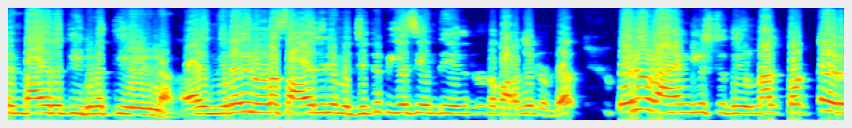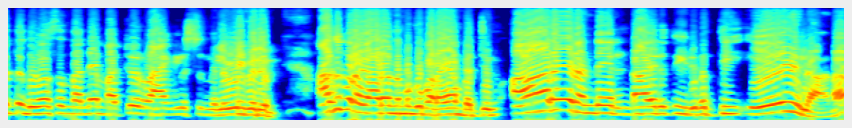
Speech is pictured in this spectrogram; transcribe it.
രണ്ടായിരത്തി ഇരുപത്തി ഏഴിലാണ് അതായത് നിലവിലുള്ള സാഹചര്യം വെച്ചിട്ട് പി എസ് സി എന്ത് ചെയ്തിട്ടുണ്ട് പറഞ്ഞിട്ടുണ്ട്. ഒരു റാങ്ക് ലിസ്റ്റ് തീർന്നാൽ തൊട്ടടുത്ത ദിവസം തന്നെ മറ്റൊരു റാങ്ക് ലിസ്റ്റ് നിലവിൽ വരും. അത് പ്രകാരം നമുക്ക് പറയാൻ പറ്റും. ആറ് രണ്ട് രണ്ടായിരത്തി ഇരുപത്തി ഏഴിലാണ്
